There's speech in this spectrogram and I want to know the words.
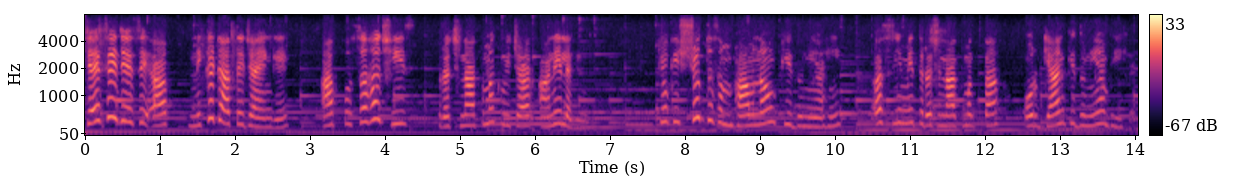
जैसे जैसे आप निकट आते जाएँगे, आपको सहज ही रचनात्मक विचार आने लगेंगे, क्योंकि शुद्ध संभावनाओं की दुनिया ही असीमित रचनात्मकता और ज्ञान की दुनिया भी है।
